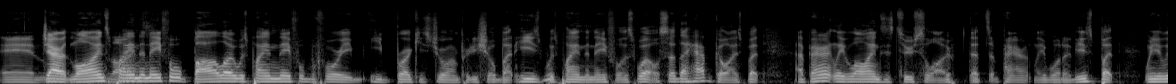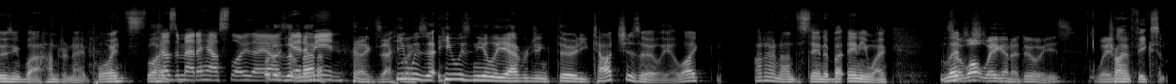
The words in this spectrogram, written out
and Jarryd Lyons, playing the Lyons. NEAFL. Barlow was playing the NEAFL before he, he broke his jaw, I'm pretty sure, but he was playing the NEAFL as well. So they have guys, but apparently Lyons is too slow. That's apparently what it is. But when you're losing by 108 points, like Doesn't matter how slow they are. Get them matter? in. exactly. he was he was nearly averaging 30 touches earlier. Like I don't understand it, but anyway, so let's what we're gonna do is we're try and fix them.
